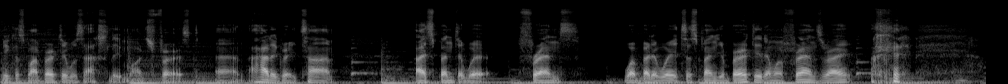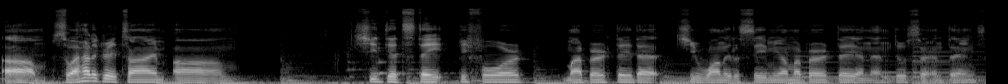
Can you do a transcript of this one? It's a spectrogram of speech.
because my birthday was actually March 1st and I had a great time. I spent it with friends. What better way to spend your birthday than with friends, right? um, so I had a great time. Um, she did state before my birthday that she wanted to see me on my birthday and then do certain things.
